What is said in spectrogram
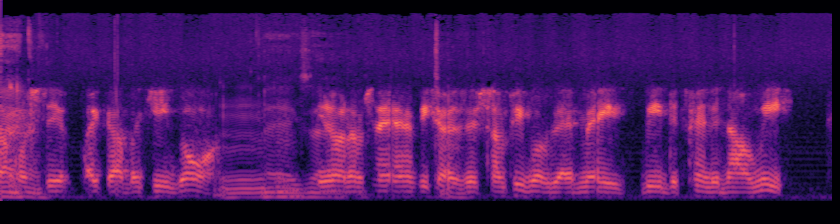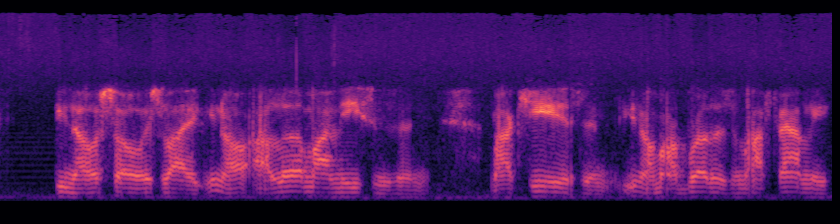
I'm gonna still wake up and keep going. Mhm. Exactly. You know what I'm saying? Because there's some people that may be dependent on me. You know, so it's like, you know, I love my nieces and my kids and, you know, my brothers and my family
